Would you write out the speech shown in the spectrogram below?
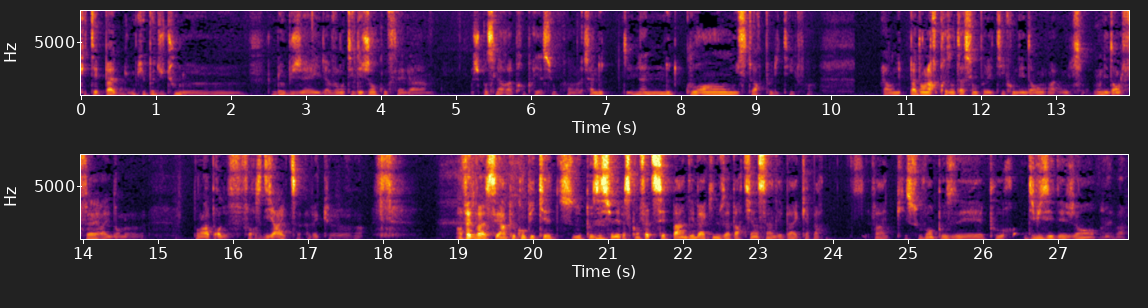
qui était pas, pas du tout l'objet et la volonté des gens qu'on fait la, je pense la réappropriation. C'est un autre, courant ou histoire politique. Voilà, on n'est pas dans la représentation politique, on est dans, on, est dans le faire et dans le, dans le rapport de force direct avec. euh. En fait, c'est un peu compliqué de se positionner parce qu'en fait, c'est pas un débat qui nous appartient, c'est un débat qui, est souvent posé pour diviser des gens. Et voilà.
